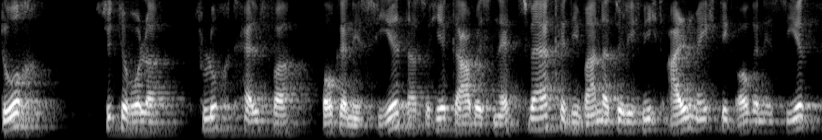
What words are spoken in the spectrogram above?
durch Südtiroler Fluchthelfer organisiert. Also hier gab es Netzwerke, die waren natürlich nicht allmächtig organisiert.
